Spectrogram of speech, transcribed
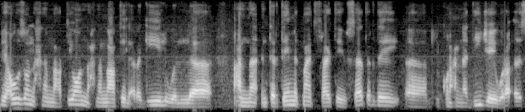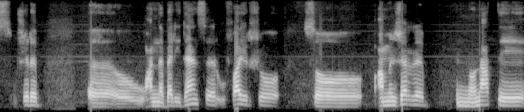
بيعوزوا نحن بنعطيهم نحن بنعطي الأراجيل وال عنا entertainment night Friday و Saturday بيكون عنا دي جي ورقص وشرب. آه، وعندنا belly dancer و fire show so عم نجرب إنه نعطي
